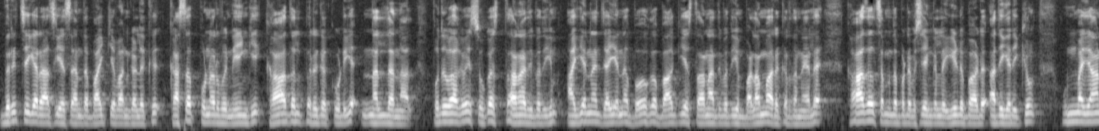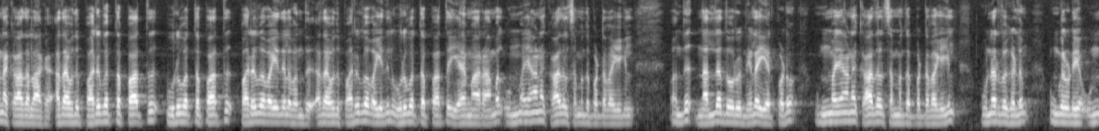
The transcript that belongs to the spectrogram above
விருச்சிக ராசியை சேர்ந்த பாக்கியவான்களுக்கு கசப்புணர்வு நீங்கி காதல் பெருகக்கூடிய நல்ல நாள். பொதுவாகவே சுகஸ்தானாதிபதியும் அயன ஜயன போக பாக்கிய ஸ்தானாதிபதியும் பலமாக இருக்கிறதுனால காதல் சம்பந்தப்பட்ட விஷயங்களில் ஈடுபாடு அதிகரிக்கும். உண்மையான காதலாக அதாவது பருவத்தை பார்த்து உருவத்தை பார்த்து பருவ வயதில் வந்து அதாவது பருவ வயதில் உருவத்தை பார்த்து ஏமாறாமல் உண்மையான காதல் சம்பந்தப்பட்ட வகையில் வந்து நல்லதொரு நிலை ஏற்படும். உண்மையான காதல் சம்பந்தப்பட்ட வகையில் உணர்வுகளும் உங்களுடைய உன்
